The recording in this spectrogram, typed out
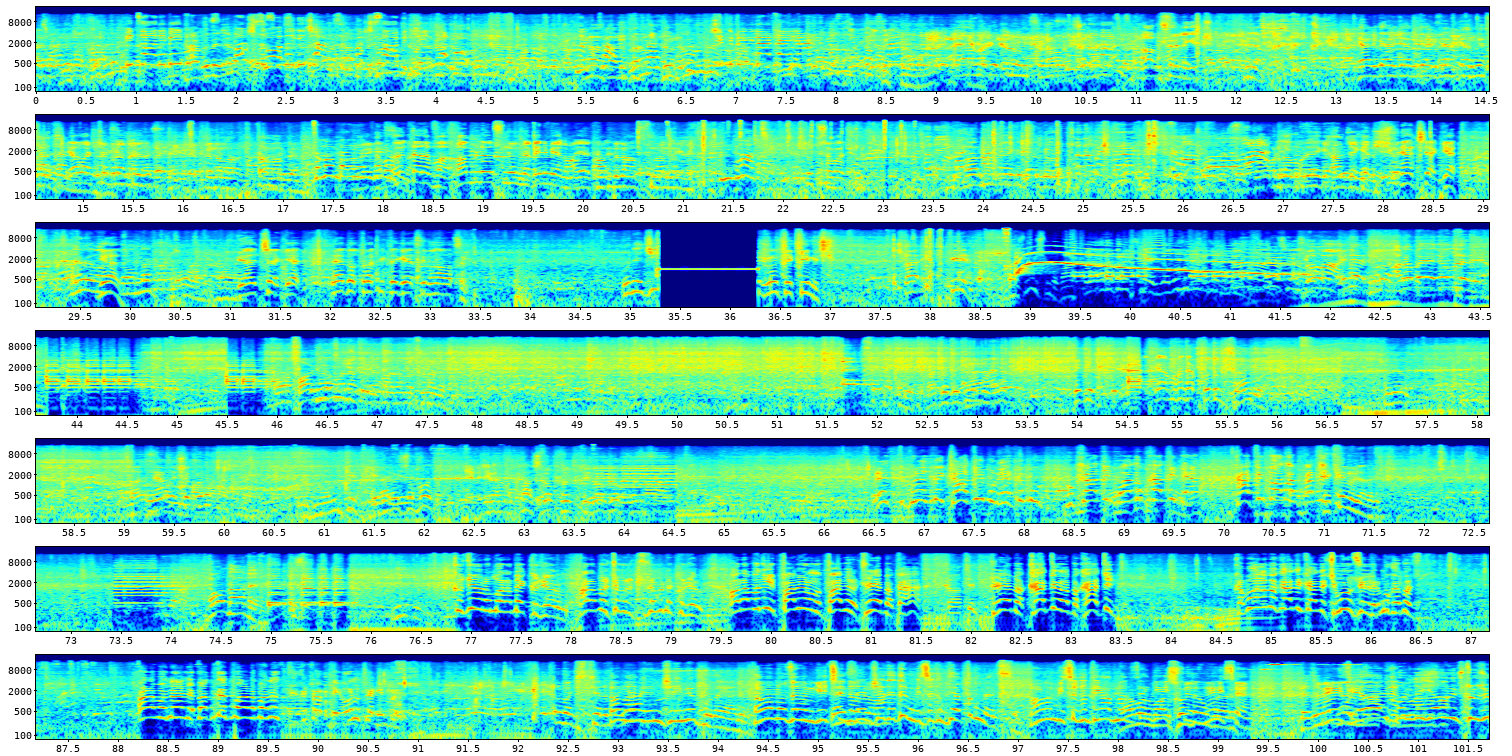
Bir tane beyefendi baş kısmına geçer misin? Başı sabitleyin. Tamam. Tamam. Şimdi beylerden yardım isteyeceğim. Abi şöyle geç. Bir dakika. Gel gel gel gel gel gel. gel. Yavaşça bırakıyoruz. Tamam. Tamam ben yanındayım. Ön tarafa. Ambulansın önüne benim yanıma yakın. Ambulansın önüne git. Nihat. Tut Savaş. Marmara'ya gidelim. Oradan buraya gel- anca gelmiş. Gel çek gel. Ne Gel. onlar? Gel çek gel. Nerede o trafikte gelsin bunu alsın. Bu neci? Bunu çekiymiş. Baba. Ya bana kodum çocuğu. Nerede şoförü? Resmi, bu resmi katil bu resmi bu. Bu katil bu adam katil ya. Katil bu adam katil. Beklemiyorlar beni. Ne oldu abi? Kızıyorum arabaya kızıyorum. Araba sürücü sürücüne kızıyorum. Araba değil pavyon mu pavyon. Şuraya bak ha. Katil. Şuraya bak katil araba katil. Bu araba katil kardeşim bunu söylerim bu kadar. Araba nerede? Bak ne bu arabanın şu taksiye onu söyleyeyim ben. Durmak istiyorum. Tamam. benim şeyim yok burada yani. Tamam o zaman Ben geçin size bir şey dedim. Bir sıkıntı yaptım mı ben size? Tamam bir sıkıntı yapmadıysan Tamam, geç alkolde diyoruz mi bu neyse. Neyse. Ya alkollü ya uyuşturucu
